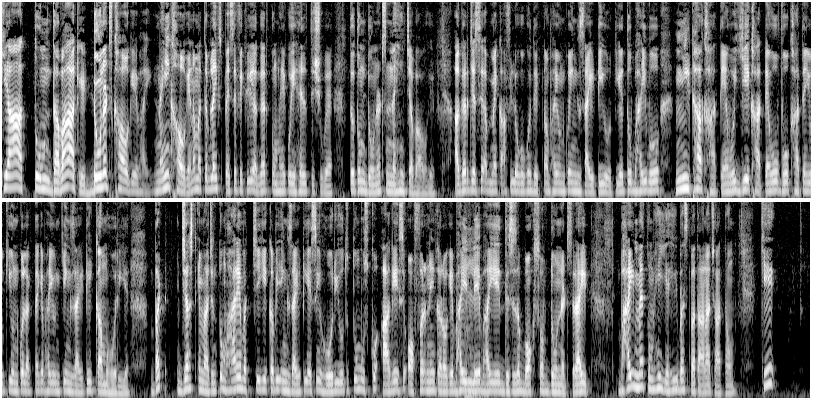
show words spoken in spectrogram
क्या तुम दबा के डोनट्स खाओगे भाई? नहीं खाओगे ना? मतलब लाइक स्पेसिफिकली अगर तुम्हें कोई हेल्थ इशू है तो तुम डोनट्स नहीं चबाओगे। अगर जैसे अब मैं काफ़ी लोगों को देखता हूँ, भाई उनको एंग्जाइटी होती है तो भाई वो मीठा खाते हैं, वो ये खाते हैं, वो वो खाते हैं, क्योंकि उनको लगता है कि भाई उनकी एंग्जाइटी कम हो रही है। बट जस्ट इमेजिन तुम्हारे बच्चे की कभी एंग्जाइटी ऐसी हो रही हो तो तुम उसको आगे से ऑफ़र नहीं करोगे, भाई ले भाई, ये this is a box of donuts right भाई, मैं तुम्हें यही बस बताना चाहता हूँ कि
